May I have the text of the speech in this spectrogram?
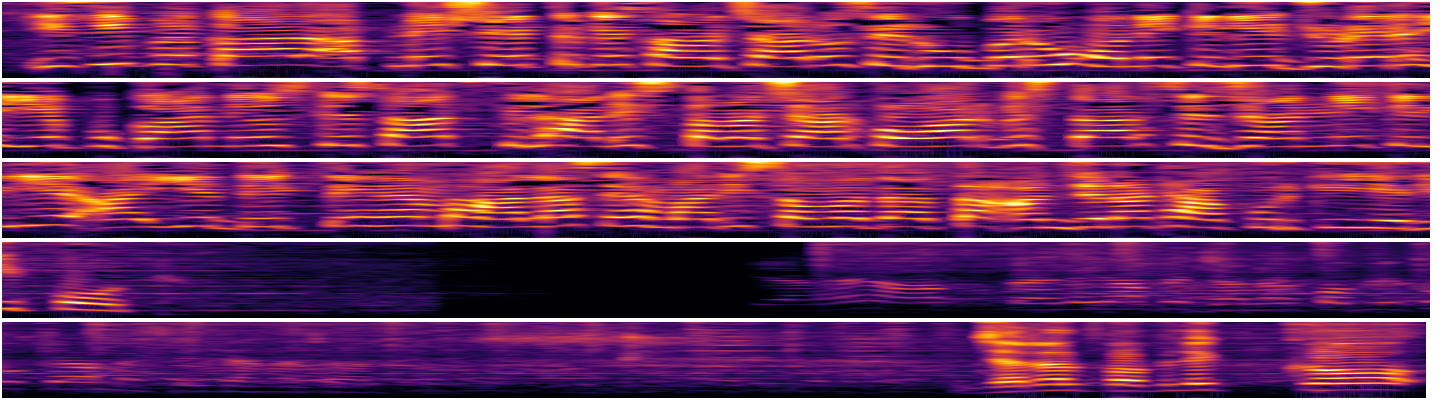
इसी प्रकार अपने क्षेत्र के समाचारों से रूबरू होने के लिए जुड़े रहिए पुकार न्यूज़ के साथ। फ़िलहाल इस समाचार को और विस्तार से जानने के लिए आइए देखते हैं महाला से हमारी संवाददाता अंजना ठाकुर की ये रिपोर्ट। किया है? आप पहले यहाँ पे जनरल पब्लिक को क्या मैसेज देना चाहते हैं? जनरल पब्लिक को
